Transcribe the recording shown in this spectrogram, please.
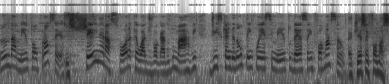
andamento ao processo. Isso. Sheiner Asfora, que é o advogado do Marvin, diz que ainda não tem conhecimento dessa informação. É que essa informação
